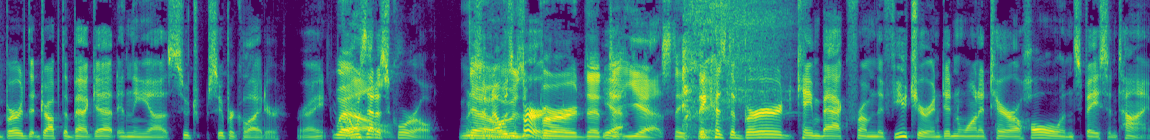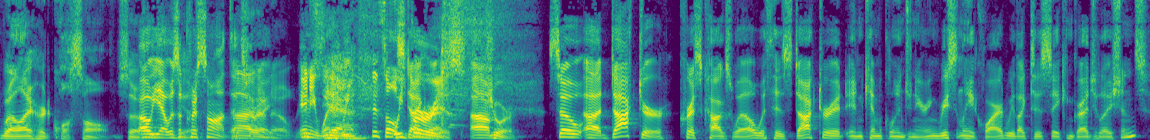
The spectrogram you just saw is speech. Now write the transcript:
bird that dropped the baguette in the uh, super, super collider, right? or was that a squirrel? No, no, it was, a bird. bird that, Yeah. uh, yes, they think. Because the bird came back from the future and didn't want to tear a hole in space and time. well, I heard croissant. So oh yeah, it was a croissant. That's I right. don't know. It's- Anyway, Yeah. we, It's all we digress. spurious. Um, sure. So, uh, Dr. Chris Cogswell, with his doctorate in chemical engineering, recently acquired, we'd like to say congratulations.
